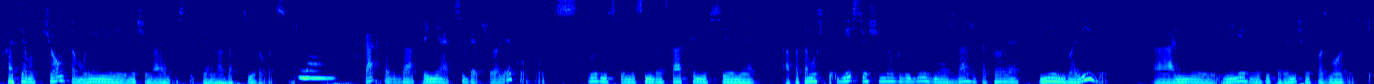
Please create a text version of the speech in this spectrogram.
хотя бы в чем-то мы начинаем постепенно адаптироваться. Да. Как тогда принять себя человеку вот, с трудностями, с недостатками всеми? А потому что есть очень много людей, знаешь, даже которые не инвалиды, а не, не имеют никаких ограниченных возможностей,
